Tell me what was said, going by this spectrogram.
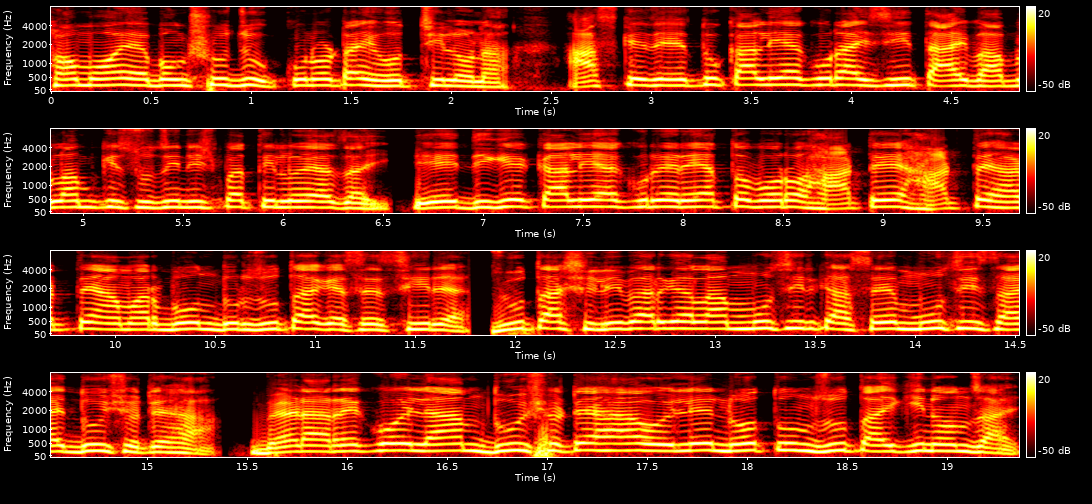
সময় এবং সুযোগ কোনোটাই হচ্ছিল না। আজকে যেহেতু কালিয়াকুর আইছি, তাই ভাবলাম কিছু জিনিসপাতি লইয়া যাই। এইদিকে কালিয়াকুরের এত বড় হাটে হাঁটতে হাঁটতে আমার বন্ধুর জুতা গেছে ছিঁড়া। জুতা শিলিবার গেলাম মুচির কাছে, মুচি চাই দুইশো টেহা বেড়ারে কইলাম, দুইশো টেহা হইলে নতুন জুতাই কিনন যায়।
